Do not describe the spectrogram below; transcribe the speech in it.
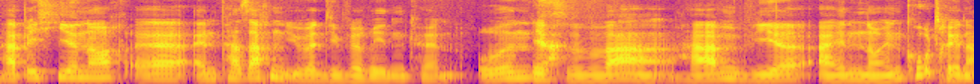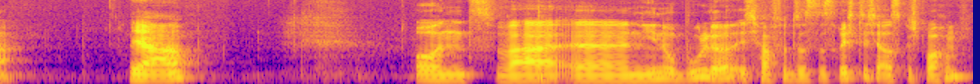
habe ich hier noch äh, ein paar Sachen, über die wir reden können. Und Ja. zwar haben wir einen neuen Co-Trainer. Ja. Und zwar äh, Nino Bule, ich hoffe, das ist richtig ausgesprochen,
